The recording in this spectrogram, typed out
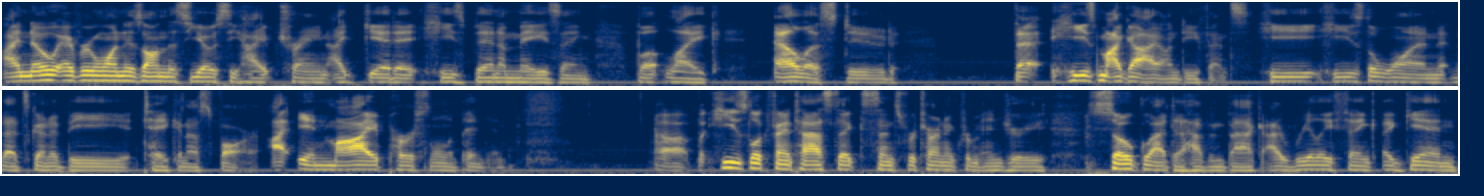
I know everyone is on this Josi hype train. I get it. He's been amazing. But like Ellis, dude, that he's my guy on defense. He he's the one that's going to be taking us far, I, in my personal opinion. Uh, but he's looked fantastic since returning from injury. So glad to have him back. I really think, again,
